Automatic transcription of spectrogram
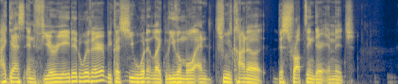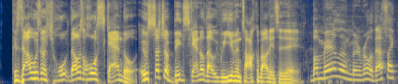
I guess, infuriated with her because she wouldn't like leave them all and she was kind of disrupting their image. Because that was a whole that was a whole scandal. It was such a big scandal that we even talk about it today. But Marilyn Monroe, that's like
